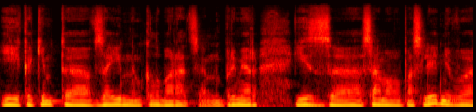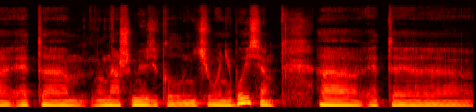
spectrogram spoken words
и каким-то взаимным коллаборациям. Например, из э, самого последнего это наш мюзикл «Ничего не бойся». А, это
